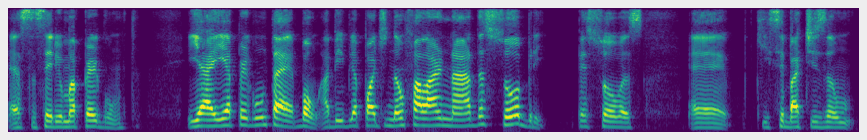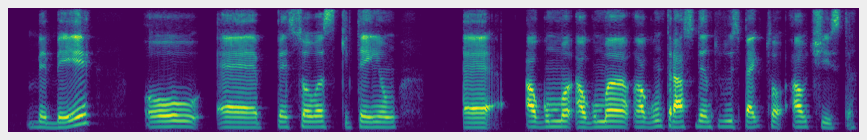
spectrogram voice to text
Essa seria uma pergunta. E aí a pergunta é: bom, a Bíblia pode não falar nada sobre pessoas é, que se batizam bebê ou é, pessoas que tenham é, alguma, alguma, algum traço dentro do espectro autista.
